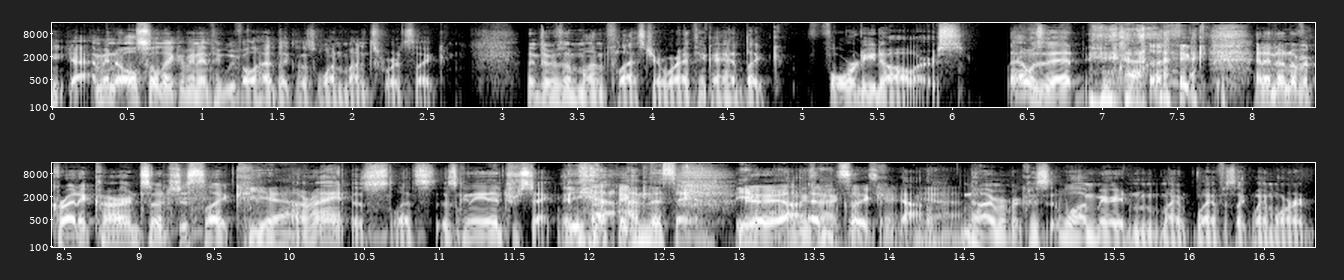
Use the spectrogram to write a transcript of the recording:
yeah. I mean, also like, I mean, I think we've all had like those one months where it's like, like there was a month last year where I think I had like forty dollars. That was it. like, and I don't have a credit card, so it's just like, Yeah. all right, this let's this is gonna get interesting. Yeah, I'm the same. Yeah, yeah, I'm and it's exactly like, same. yeah. no, I remember because well, I'm married and my wife is like way more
